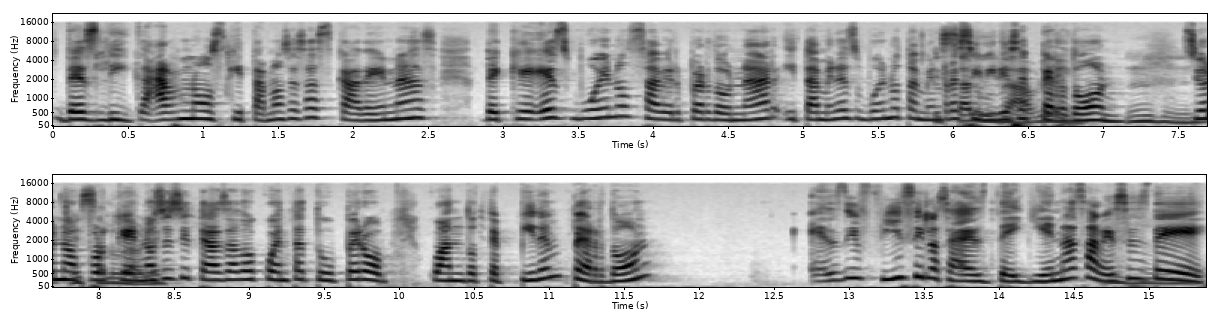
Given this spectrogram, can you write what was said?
desligarnos, quitarnos esas cadenas de que es bueno saber perdonar y también es bueno también Es recibir ese perdón. Ujú, ¿Sí o no? es Porque no sé si te has dado cuenta tú, pero cuando te piden perdón, es difícil, o sea, te llenas a veces de,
